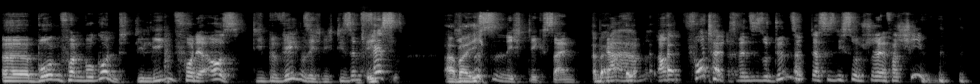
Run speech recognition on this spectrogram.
äh, Burgen von Burgund, die liegen vor dir aus, die bewegen sich nicht, die sind fest. Ich, aber die müssen nicht dick sein. Aber, ja, haben auch einen Vorteil, dass wenn sie so dünn sind, dass sie sich so schnell verschieben.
